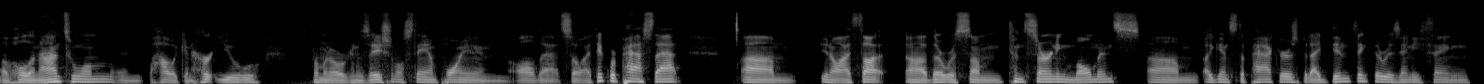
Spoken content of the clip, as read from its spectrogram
of holding on to them and how it can hurt you from an organizational standpoint and all that. So I think we're past that. Um, you know, I thought uh, there was some concerning moments um, against the Packers, but I didn't think there was anything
